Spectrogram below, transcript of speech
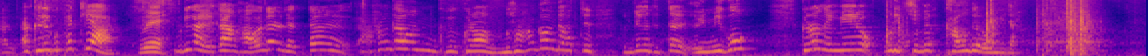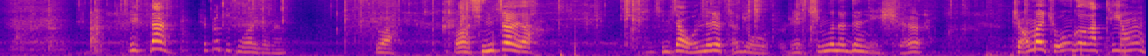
아, 아 그리고 패티야 왜? 우리가 일단 가운데로 됐다는 한가운 그 그런 무슨 한가운데 같은 존재가 됐다는 의미고 그런 의미로 우리 집을 가운데로 옮기자 일단 햇볕도 좋아 이러면 좋아. 와 진짜야. 진짜 오늘의 저기 우리 친구들한테는 셔. 정말 좋은 것 같아요.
